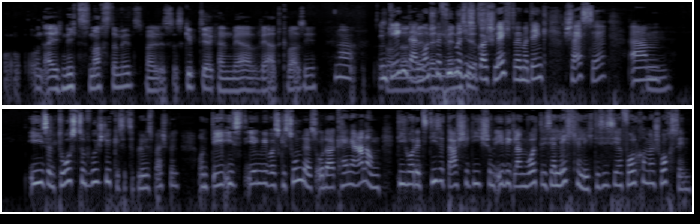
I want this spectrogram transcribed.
und eigentlich nichts machst damit, weil es, es gibt dir keinen Mehrwert quasi. Na, Im Gegenteil, wenn- manchmal fühlt man ich sich sogar schlecht, weil man denkt, scheiße, ähm, Mhm. ich is ein Toast zum Frühstück, ist jetzt ein blödes Beispiel, und die isst irgendwie was Gesundes oder keine Ahnung, die hat jetzt diese Tasche, die ich schon ewig lang wollte, ist ja lächerlich, das ist ja vollkommen Schwachsinn.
